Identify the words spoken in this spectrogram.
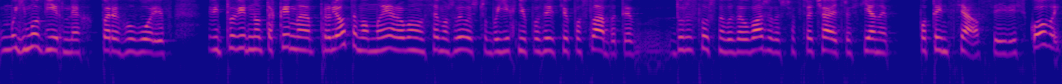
ймовірних переговорів. Відповідно, такими прильотами ми робимо все можливе, щоб їхню позицію послабити. Дуже слушно ви зауважили, що втрачають росіяни потенціал свій військовий.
